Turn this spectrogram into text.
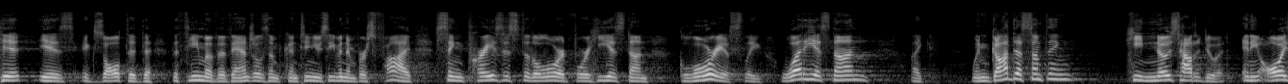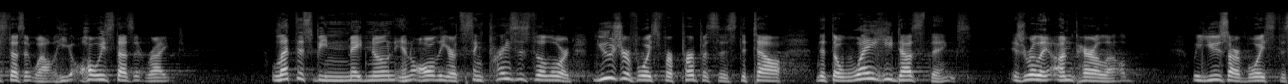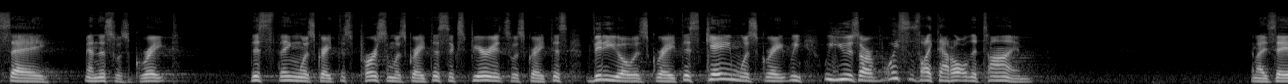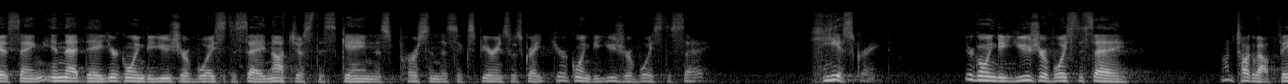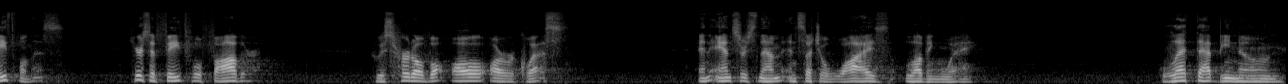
it is exalted. The, the theme of evangelism continues even in verse 5 sing praises to the Lord, for he has done gloriously. What he has done, like when God does something, he knows how to do it, and He always does it well. He always does it right. Let this be made known in all the earth. Sing praises to the Lord. Use your voice for purposes to tell that the way He does things is really unparalleled. We use our voice to say, man, this was great. This thing was great. This person was great. This experience was great. This video is great. This game was great. We, we use our voices like that all the time. And Isaiah is saying, in that day, you're going to use your voice to say, not just this game, this person, this experience was great. You're going to use your voice to say, He is great. You're going to use your voice to say, You want to talk about faithfulness? Here's a faithful Father who has heard of all our requests and answers them in such a wise, loving way. Let that be known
